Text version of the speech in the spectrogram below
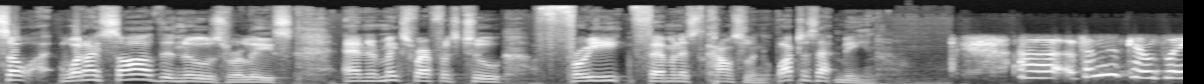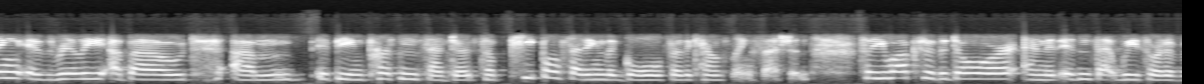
So uh, when I saw the news release, and it makes reference to free feminist counseling, what does that mean? Uh, feminist counseling is really about um, it being person centered, so people setting the goal for the counseling session. So you walk through the door, and it isn't that we sort of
